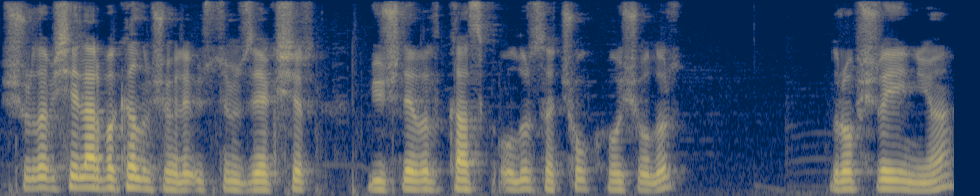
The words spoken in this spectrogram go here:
Şurada bir şeyler bakalım şöyle üstümüze yakışır. 3 level kask olursa çok hoş olur. Drop şuraya iniyor.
